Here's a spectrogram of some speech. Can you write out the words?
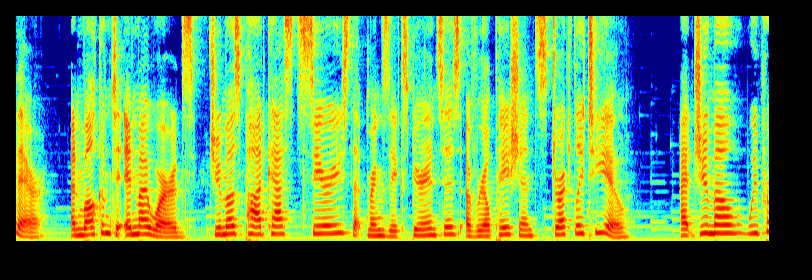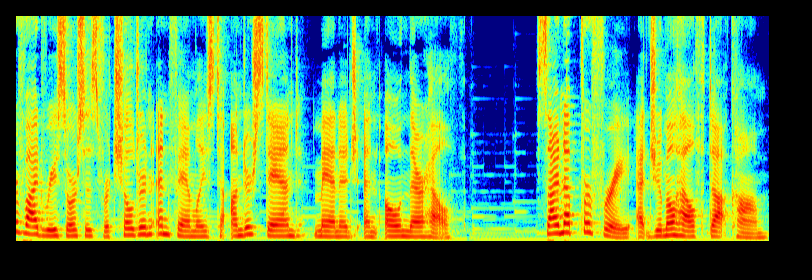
there, and welcome to In My Words, Jumo's podcast series that brings the experiences of real patients directly to you. At Jumo, we provide resources for children and families to understand, manage, and own their health. Sign up for free at jumohealth.com.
